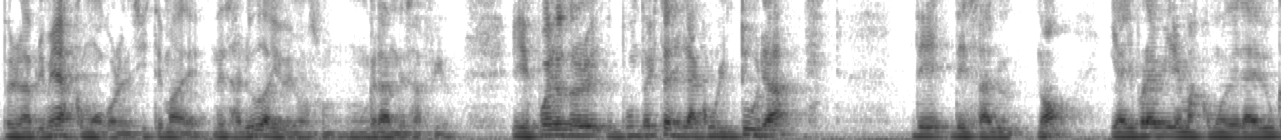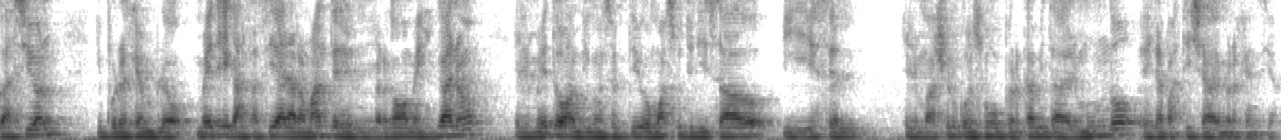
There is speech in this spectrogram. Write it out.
Pero la primera es como con el sistema de, salud, ahí vemos un, gran desafío. Y después, de otro punto de vista, es la cultura de, salud, ¿no? Y ahí por ahí viene más como de la educación. Y por ejemplo, métricas así alarmantes del mercado mexicano, el método anticonceptivo más utilizado y es el, el mayor consumo per cápita del mundo es la pastilla de emergencia.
